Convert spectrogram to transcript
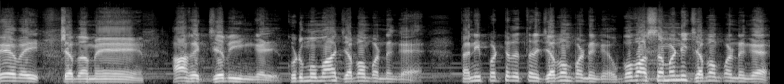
தேவை ஜெபமே. ஆக ஜெபியுங்கள். குடும்பமாக ஜெபம் பண்ணுங்க. தனிப்பட்ட விதத்தில் ஜெபம் பண்ணுங்க. உபவாசம் பண்ணி ஜெபம் பண்ணுங்க.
